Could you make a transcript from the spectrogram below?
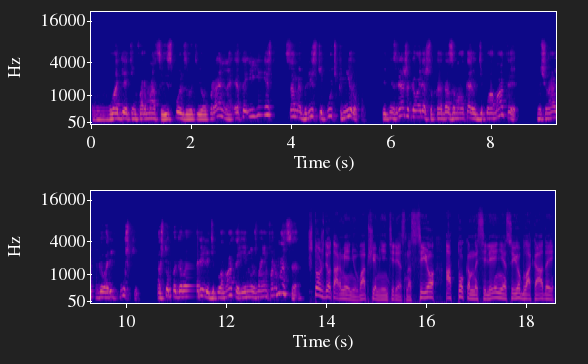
владеть информацией, использовать ее правильно, это и есть самый близкий путь к миру. Ведь не зря же говорят, что когда замолкают дипломаты, начинают говорить пушки. А чтобы говорили дипломаты, им нужна информация. Что ждет Армению, вообще мне интересно, с ее оттоком населения, с ее блокадой?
